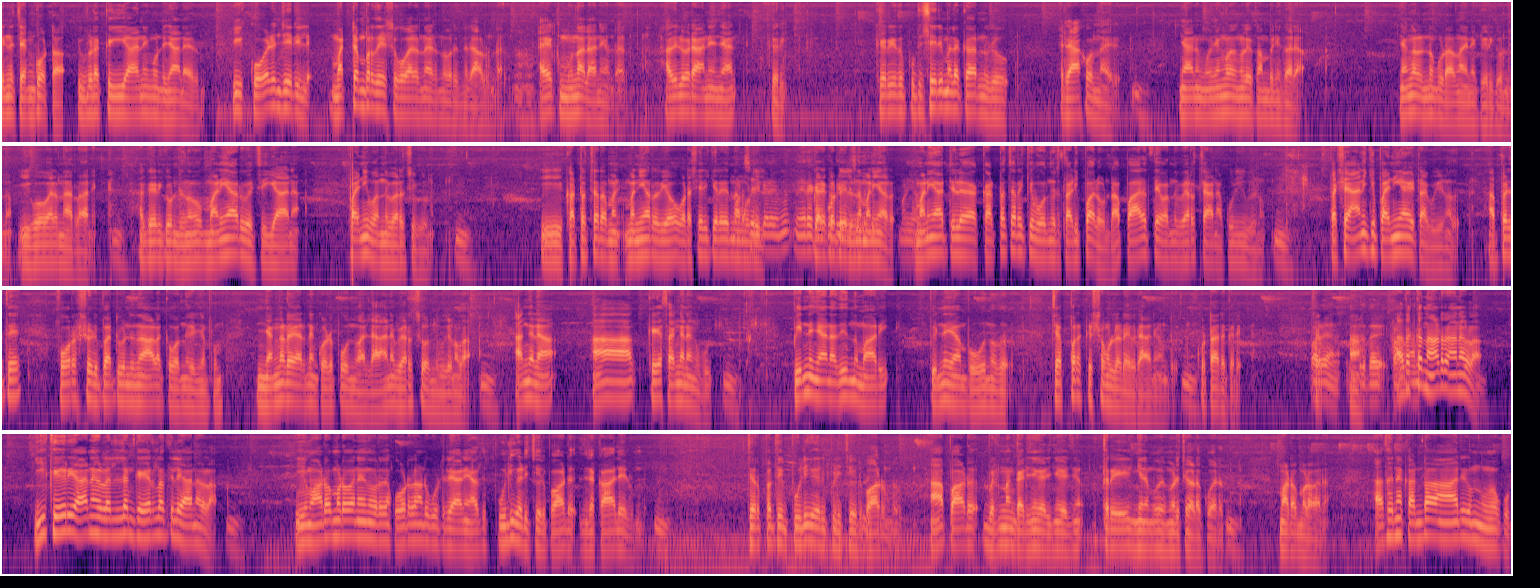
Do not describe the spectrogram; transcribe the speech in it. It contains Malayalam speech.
പിന്നെ ചെങ്കോട്ട. ഇവിടൊക്കെ ഈ ആനയും കൊണ്ട് ഞാനായിരുന്നു. ഈ കോഴഞ്ചേരിയിൽ മറ്റം പ്രദേശ് കോലെന്നായിരുന്നു പറയുന്ന ഒരാളുണ്ടായിരുന്നു. അയാൾക്ക് മൂന്നാൽ ആനയുണ്ടായിരുന്നു. അതിലൊരാനയെ ഞാൻ കയറി കയറിയത് പുതുശ്ശേരി മലക്കാരനൊരു രാഘവൻ നായർ. ഞാനും ഞങ്ങൾ ഞങ്ങൾ കമ്പനിക്കാരാണ് ഞങ്ങൾ രണ്ടും കൂടാണ് അതിനെ കയറിക്കൊണ്ടിരുന്നത്. ഈ ഗോപാലൻ നായരുടെ ആന. ആ കയറിക്കൊണ്ടിരുന്നത് മണിയാറ് വെച്ച് ഈ ആന പനി വന്ന് വിറച്ച് വീണു. ഈ കട്ടച്ചിറ മണി മണിയാർ അറിയോ വടശ്ശേരിക്കര എന്ന കിഴക്കോട്ട് ചെല്ലുന്ന മണിയാർ. മണിയാറ്റിൽ കട്ടച്ചിറയ്ക്ക് പോകുന്നൊരു തടിപ്പാലമുണ്ട്. ആ പാലത്തെ വന്ന് വിറച്ചാന കുഴി വീണു. പക്ഷേ ആനയ്ക്ക് പനിയായിട്ടാണ് വീണത്. അപ്പോഴത്തെ ഫോറസ്റ്റ് ഡിപ്പാർട്ട്മെന്റിൽ നിന്ന് ആളൊക്കെ വന്നു കഴിഞ്ഞപ്പം ഞങ്ങളുടെ ആരുടെയും കുഴപ്പമൊന്നുമല്ല ആന വിറച്ച് വന്ന് വീണതാണ് അങ്ങനെ ആ- കേസ് അങ്ങനെ അങ്ങ് പോയി. പിന്നെ ഞാൻ അതിൽ നിന്ന് മാറി പിന്നെ ഞാൻ പോകുന്നത് ചെപ്പറ കൃഷ്ണപിള്ളയുടെ ഒരു ആനയുണ്ട് കൊട്ടാരക്കര. അതൊക്കെ നാടൻ ആനകളാണ് ഈ കയറിയ ആനകളെല്ലാം കേരളത്തിലെ ആനകളാണ് ഈ മാടോമടവാന എന്ന് പറയുന്ന കോടനാട് കൂട്ടിലെ ആനയാണ് അത് പുലി കടിച്ച ഒരു പാട് ഇതിന്റെ കാലയിലുണ്ട് ചെറുപ്പത്തിൽ പുലി കയറി പിടിച്ച ഒരു പാടുണ്ട് ആ പാട് വിരണം കരിഞ്ഞ് കരിഞ്ഞ് കഴിഞ്ഞ് ഇത്രയും ഇങ്ങനെ മുടിച്ച് കിടക്കുമായിരുന്നു മാടോമടവന അതിനെ കണ്ട ആരും ഒന്ന് നോക്കും.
